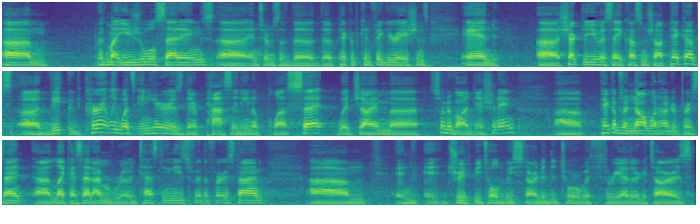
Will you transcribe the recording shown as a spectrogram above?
um, with my usual settings uh, in terms of the, the pickup configurations and uh, Schecter USA custom shop pickups. Uh, the, currently, what's in here is their Pasadena Plus set, which I'm uh, sort of auditioning. Uh, pickups are not 100%. Uh, like I said, I'm road testing these for the first time. Um, and, and truth be told, we started the tour with three other guitars.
